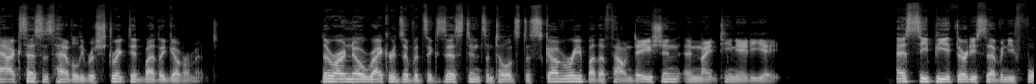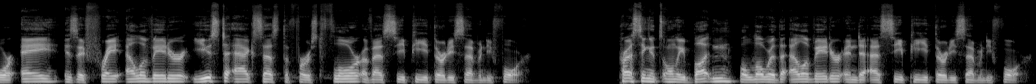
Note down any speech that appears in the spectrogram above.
Access is heavily restricted by the government. There are no records of its existence until its discovery by the Foundation in 1988. SCP 3074A is a freight elevator used to access the first floor of SCP 3074. Pressing its only button will lower the elevator into SCP 3074.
